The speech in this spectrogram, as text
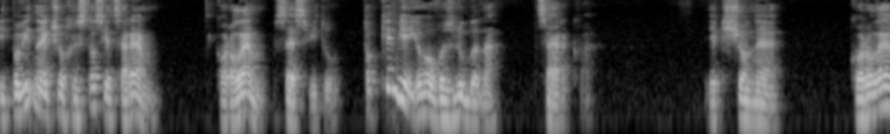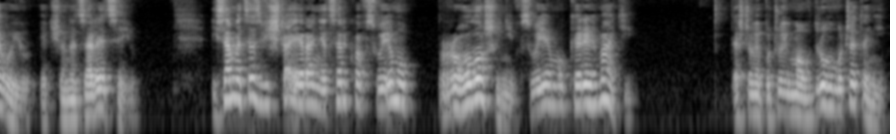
Відповідно, якщо Христос є царем, королем Всесвіту, то ким є його возлюблена церква? Якщо не королевою, якщо не царицею. І саме це звіщає рання церква в своєму проголошенні, в своєму керигматі. Те, що ми почуємо в другому читанні.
